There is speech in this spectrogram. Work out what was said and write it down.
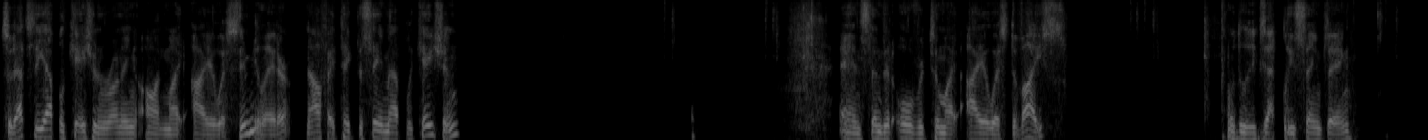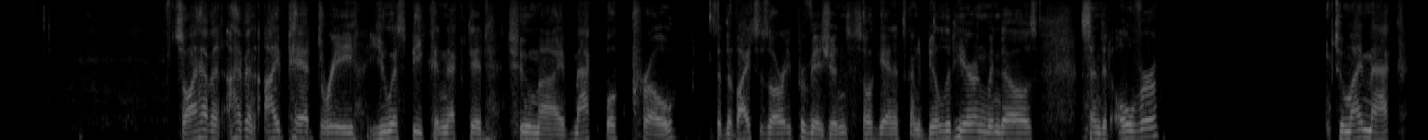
So that's the application running on my iOS simulator. Now if I take the same application and send it over to my iOS device, we'll do exactly the same thing. So I have an I have an iPad 3 USB connected to my MacBook Pro. The device is already provisioned. So again, it's going to build it here in Windows, send it over to my Mac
